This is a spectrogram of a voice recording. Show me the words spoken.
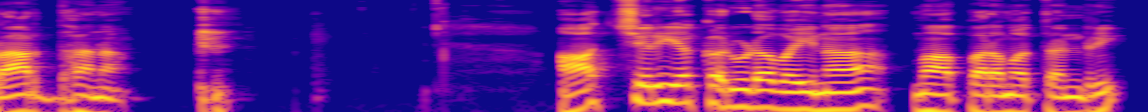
ప్రార్థన. ఆశ్చర్యకరుడవైన మా పరమ తండ్రి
